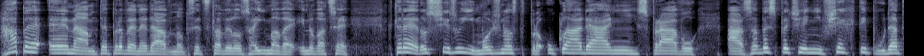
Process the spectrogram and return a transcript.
HPE nám teprve nedávno představilo zajímavé inovace, které rozšiřují možnost pro ukládání, zprávu a zabezpečení všech typů dat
